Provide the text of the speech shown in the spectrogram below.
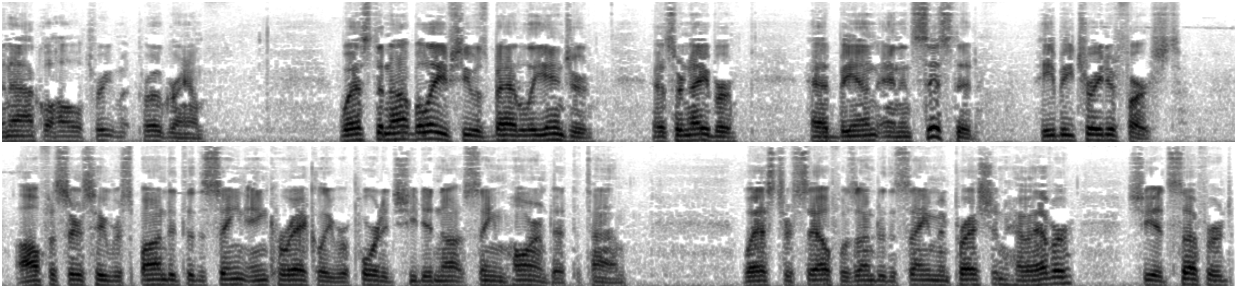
an alcohol treatment program. West did not believe she was badly injured, as her neighbor had been, and insisted he be treated first. Officers who responded to the scene incorrectly reported she did not seem harmed at the time. West herself was under the same impression. However, she had suffered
